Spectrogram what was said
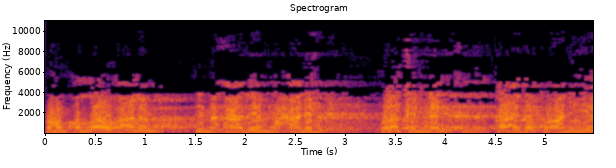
فهم الله أعلم بمآلهم وحالهم. ولكن القاعدة القرآنية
